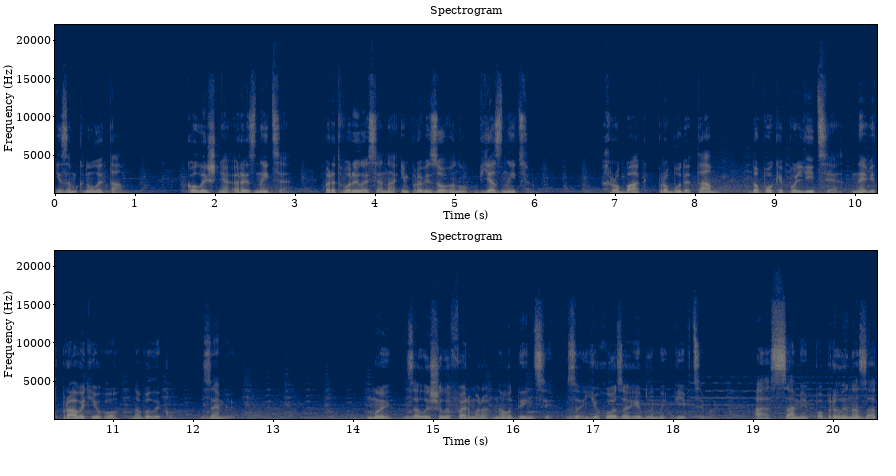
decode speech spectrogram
і замкнули там. Колишня ризниця перетворилася на імпровізовану в'язницю. Хробак пробуде там, допоки поліція не відправить його на велику землю. Ми залишили фермера наодинці з його загиблими вівцями, а самі побрели назад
